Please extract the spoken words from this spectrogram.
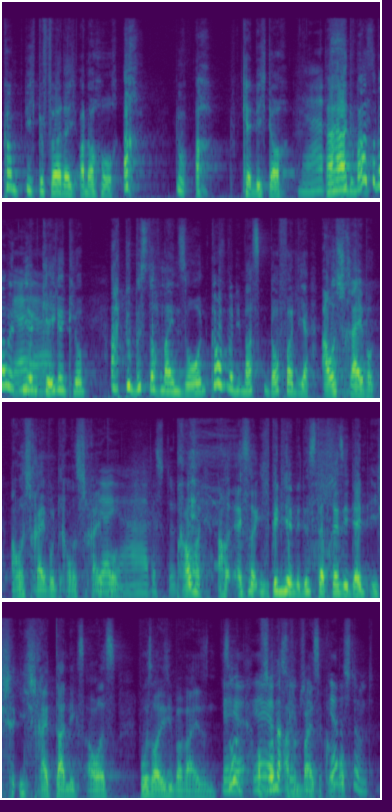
komm, dich befördere ich auch noch hoch. Ach, du, ach, kenn dich doch. Ja, Aha, du warst aber mit Ja, mir im ja. Kegelclub. Ach, du bist doch mein Sohn. Kaufen wir die Masken doch von dir. Ausschreibung, Ausschreibung, Ja, Rausschreibung. ja, das stimmt. Brauchen wir, also ich bin hier Ministerpräsident, ich, ich schreibe da nichts aus. Wo soll ich überweisen? Ja, so, ja, ja, auf so ja, eine Art und Weise schon. Ja, das korrupt. stimmt.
